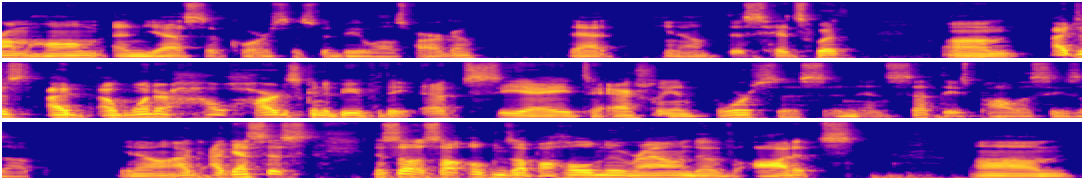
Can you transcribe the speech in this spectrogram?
from home. And yes, of course, this would be Wells Fargo that you know this hits with. Um, I just I, I, wonder how hard it's going to be for the FCA to actually enforce this and, and set these policies up. You know, I, I, guess this this also opens up a whole new round of audits. Um,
